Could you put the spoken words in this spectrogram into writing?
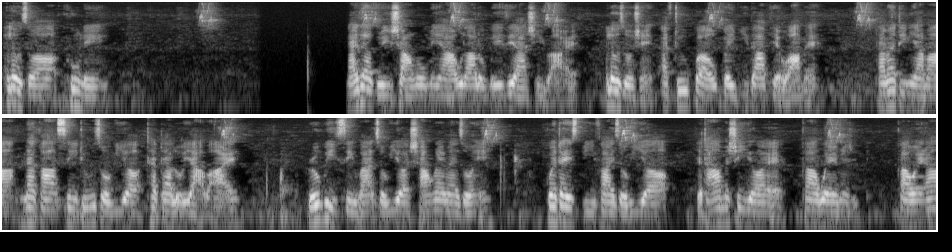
အဲ့လိုဆိုတော့ခုနေ night out 3ရှောင်လို့မရဘူးလားလို့မေးစရာရှိပါတယ်အဲ့လိုဆိုရင် f2 ဘက်ကိုပိတ်ပြီးသားဖြစ်သွားမယ်ဒါမဲ့ဒီနေရာမှာနက်က c2 ဆိုပြီးတော့ထပ်တက်လို့ရပါတယ် ruby c1 ဆိုပြီးတော့ရှောင်ခဲ့မယ်ဆိုရင် quintex b5 ဆိုပြီးတော့ယထာမရှိရောရဲ့ကာဝယ်ကာဝယ်တာ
